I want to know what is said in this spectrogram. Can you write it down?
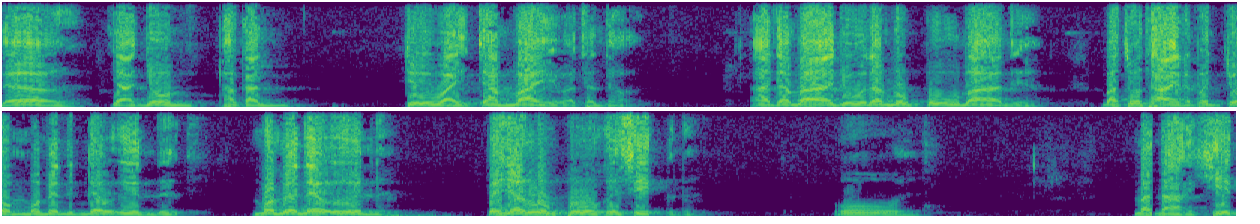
เด้อญาติโยมพากันจื้อไหวจำไว้ว่าจันเถ อะอาตมาอยู่น้ำหลวงปู่มาเนี่ยบัดทุกท่ายเนี่ยเพิ่นจมบ่เป็นแนวอื่นเนี่ยบ่เป็นแนวอื่นเป็นอย่างหลวงปู่คือสิกนะโอ้ยมาหน่าคิด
